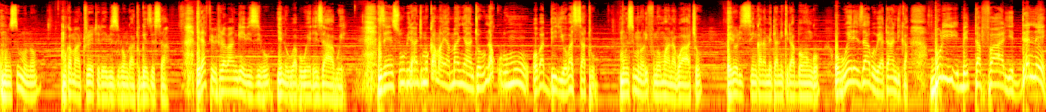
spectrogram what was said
Mu nsi muno mukama atuleetera ebizibu ng'atugezesa era ffe byetulaba ng'ebizibu ye ne buba buweereza bwe. Nze nsuubira nti mukama yamanya nti olunaku lumu oba bbiri oba ssatu mu nsi muno olifuna omwana bwakyo era olisinkana metanikira bongo. Obuweereza bwe bwe yatandika buli bettafaali eddene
